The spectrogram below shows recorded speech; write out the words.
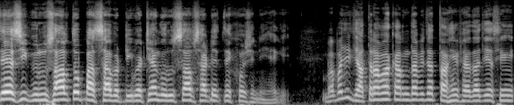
ਤੇ ਅਸੀਂ ਗੁਰੂ ਸਾਹਿਬ ਤੋਂ ਪਾਸਾ ਵੱਟੀ ਬੈਠੇ ਹਾਂ। ਗੁਰੂ ਸਾਹਿਬ ਸਾਡੇ ਤੇ ਖੁਸ਼ ਨਹੀਂ ਹੈਗੇ। ਬਾਬਾ ਜੀ ਯਾਤਰਾਵਾਂ ਕਰਨ ਦਾ ਵੀ ਤਾਂ ਤਾਂ ਹੀ ਫਾਇਦਾ। ਜੇ ਅਸੀਂ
